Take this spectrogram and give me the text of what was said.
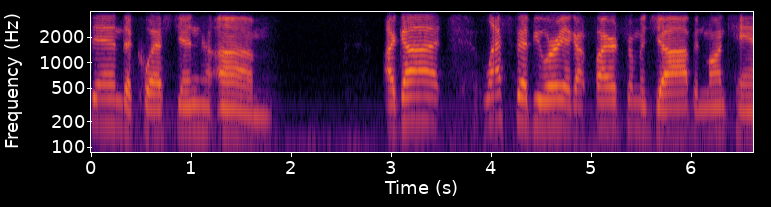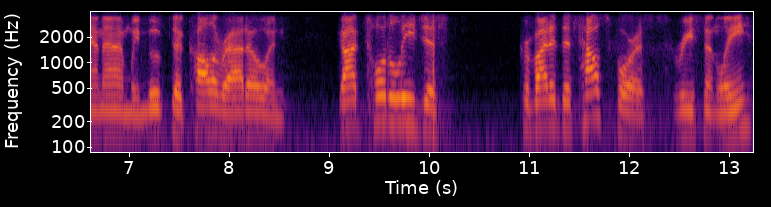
and a question. Um, I got last February. I got fired from a job in Montana, and we moved to Colorado. And God totally just provided this house for us recently,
